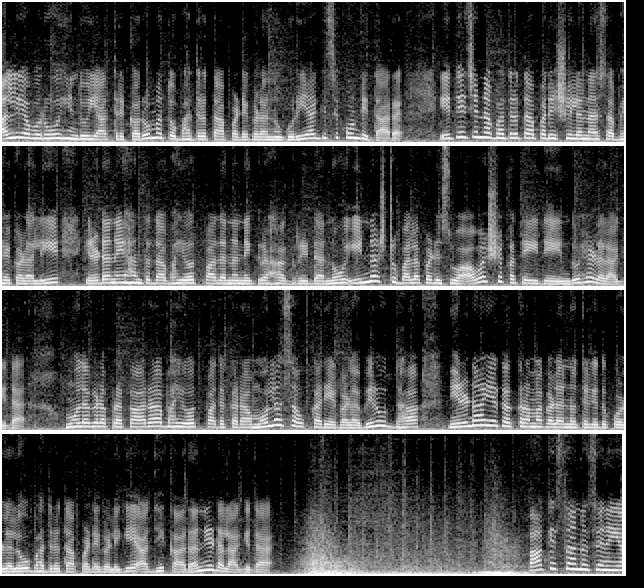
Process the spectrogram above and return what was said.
ಅಲ್ಲಿ ಅವರು ಹಿಂದೂ ಯಾತ್ರಿಕರು ಮತ್ತು ಭದ್ರತಾ ಪಡೆಗಳನ್ನು ಗುರಿಯಾಗಿಸಿಕೊಂಡಿದ್ದಾರೆ. ಇತ್ತೀಚಿನ ಭದ್ರತಾ ಪರಿಶೀಲನಾ ಸಭೆಗಳಲ್ಲಿ ಎರಡನೇ ಹಂತದ ಭಯೋತ್ಪಾದನಾ ನಿಗ್ರಹ ಗ್ರಿಡ್ ಅನ್ನು ಇನ್ನಷ್ಟು ಬಲಪಡಿಸುವ ಅವಶ್ಯಕತೆ ಇದೆ ಎಂದು ಹೇಳಲಾಗಿದೆ. ಮೂಲಗಳ ಪ್ರಕಾರ ಭಯೋತ್ಪಾದಕರ ಮೂಲಸೌಕರ್ಯಗಳ ವಿರುದ್ಧ ನಿರ್ಣಾಯಕ ಕ್ರಮಗಳನ್ನು ತೆಗೆದುಕೊಳ್ಳಲು ಭದ್ರತಾ ಪಡೆಗಳಿಗೆ ಅಧಿಕಾರ ನೀಡಲಾಗಿದೆ. ಪಾಕಿಸ್ತಾನ ಸೇನೆಯ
